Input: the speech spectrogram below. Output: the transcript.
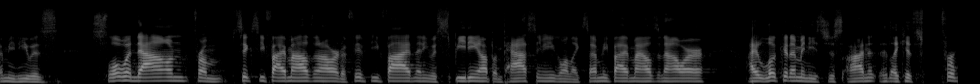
I mean, he was slowing down from 65 miles an hour to 55, then he was speeding up and passing me, going like 75 miles an hour. I look at him and he's just on it. Like it's for,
